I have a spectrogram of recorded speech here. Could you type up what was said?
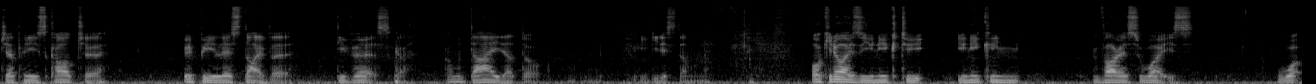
Japanese culture would be less diverse. diverse か。これも大だとイギリスだもんね。Okinawa is unique to unique in various ways. What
